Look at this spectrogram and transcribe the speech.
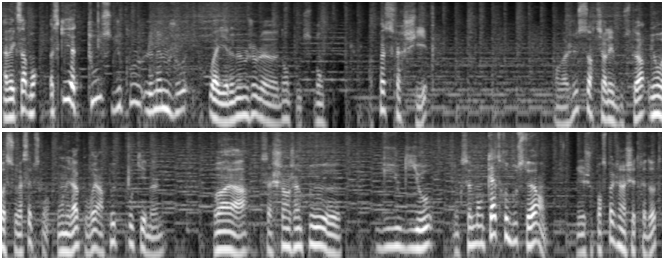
avec ça. Bon, est-ce qu'il y a tous du coup le même jeu? Ouais, il y a le même jeu dans tous. Bon, on va pas se faire chier. On va juste sortir les boosters et on va s'ouvrir ça parce qu'on est là pour voir un peu de Pokémon. Voilà, ça change un peu euh, du Yu-Gi-Oh! Donc seulement 4 boosters. Et je pense pas que j'en achèterai d'autres.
